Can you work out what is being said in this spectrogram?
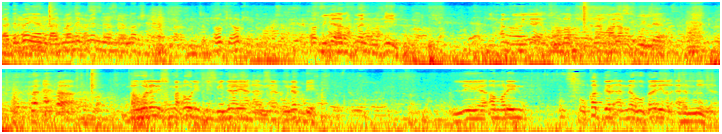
بعد البيان بعد ما نكمل نرجع أوكي أوكي بسم الله الرحمن الرحيم. الحمد لله والصلاة والسلام على رسول الله. أولا اسمحوا لي في البداية أن أنبه لأمر أقدر أنه بالغ الأهمية.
